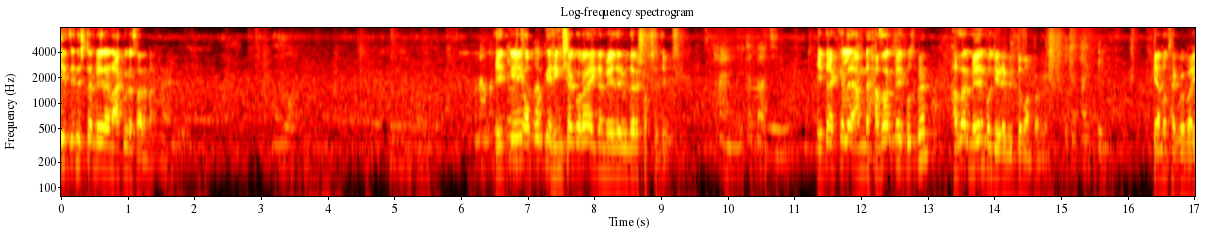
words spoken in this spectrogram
এই জিনিসটা মেয়েরা না করে ছাড়ে না। একে অপরকে হিংসা করা এটা মেয়েদের ভিতরে সবচেয়ে বেশি। হ্যাঁ এটা তো আছে। এটা একেলে আপনি হাজার মেয়ে খুঁজবেন হাজার মেয়ের মধ্যে এটা বিদ্যমান পাবেন। এটা থাকবে। কেন থাকবে ভাই?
